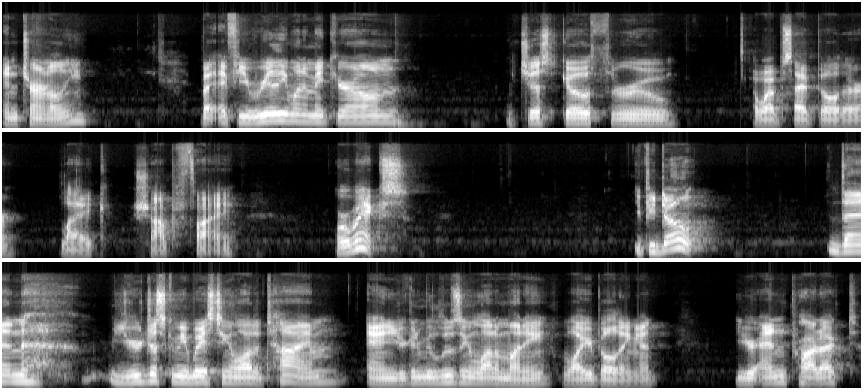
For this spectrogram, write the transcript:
internally. But if you really want to make your own, just go through a website builder like Shopify or Wix. If you don't, then you're just going to be wasting a lot of time and you're going to be losing a lot of money while you're building it. Your end product,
